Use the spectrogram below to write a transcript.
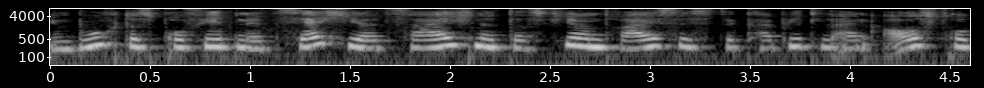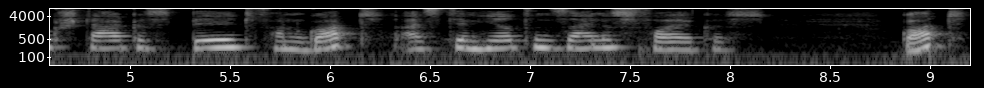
Im Buch des Propheten Ezechiel zeichnet das 34. Kapitel ein ausdrucksstarkes Bild von Gott als dem Hirten seines Volkes. Gott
